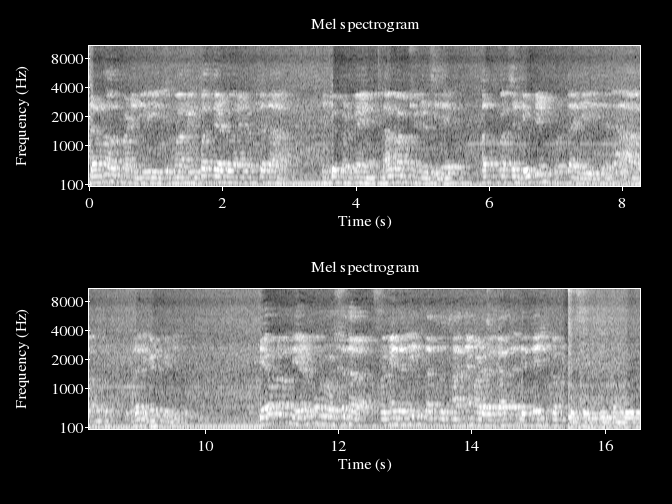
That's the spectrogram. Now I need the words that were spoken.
ಟರ್ನ್ ಓವರ್ ಮಾಡಿದ್ದೀವಿ ಸುಮಾರು ಇಪ್ಪತ್ತೆರಡೂವರೆ ಲಕ್ಷದ ಹೆಚ್ಚು ಕಡಿಮೆ ಲಾಭಾಂಶ ಗಳಿಸಿದೆ. ಹತ್ತು ಪರ್ಸೆಂಟ್ ಡಿವಿಡೆಂಡ್ ಕೊಡ್ತಾ ಇದೆ. ಹೇಳ್ಕೊಂಡಿದ್ದು ಕೇವಲ ಒಂದು ಎರಡು ಮೂರು ವರ್ಷದ ಸಮಯದಲ್ಲಿ ಇಂಥದ್ದು ಸಾಧನೆ ಮಾಡಬೇಕಾದ್ರೆ ನಿರ್ದೇಶಕ ಬೆಂಗಳೂರು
